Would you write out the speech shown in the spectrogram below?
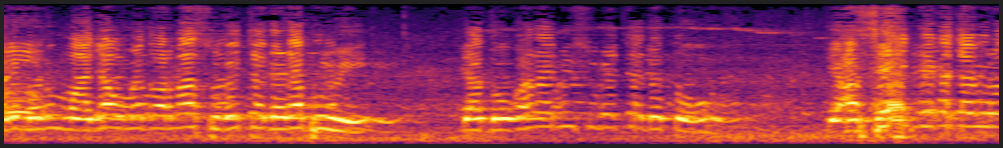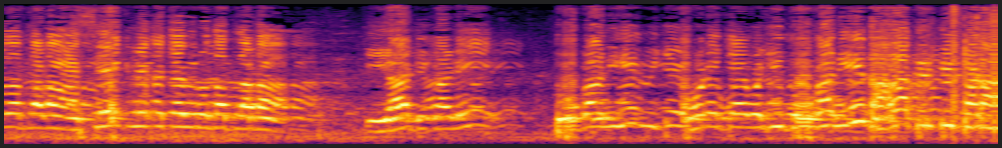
आणि म्हणून माझ्या उमेदवारांना शुभेच्छा देण्यापूर्वी त्या दोघांना मी शुभेच्छा देतो की असे एकमेकाच्या विरोधात लढा असे एकमेकाच्या विरोधात लढा की या ठिकाणी दोघांनीही विजय होण्याच्या ऐवजी दोघांनीही धारातीर्थी पडा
